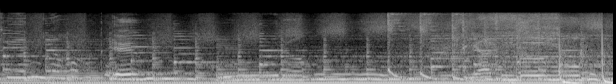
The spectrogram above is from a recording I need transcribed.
khiến nhau thêm khổ đau. Nhạt bờ môi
